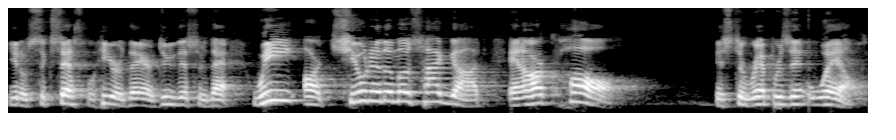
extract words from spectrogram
you know, successful here or there, do this or that. We are children of the Most High God, and our call is to represent well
